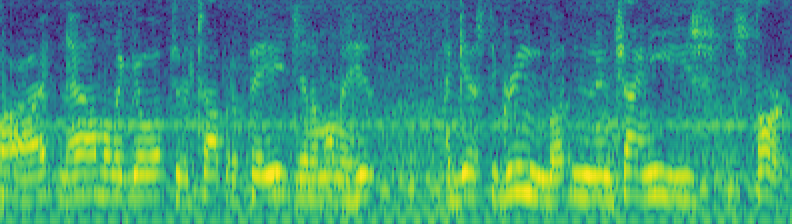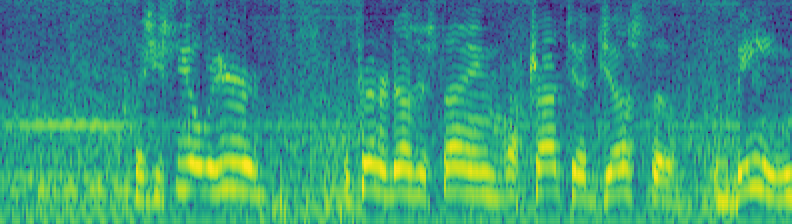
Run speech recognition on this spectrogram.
Alright, now I'm going to go up to the top of the page and I'm going to hit, I guess, the green button in Chinese, start. As you see over here, the printer does its thing. I've tried to adjust the, the beam,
